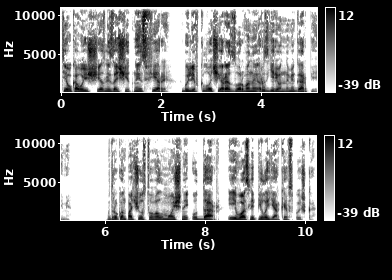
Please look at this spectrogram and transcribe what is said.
Те, у кого исчезли защитные сферы, были в клочья разорваны разъяренными гарпиями. Вдруг он почувствовал мощный удар, и его ослепила яркая вспышка.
